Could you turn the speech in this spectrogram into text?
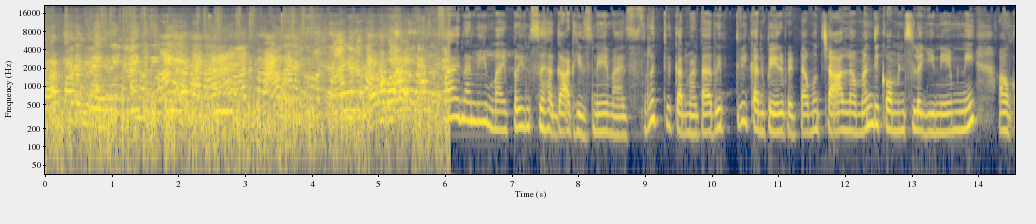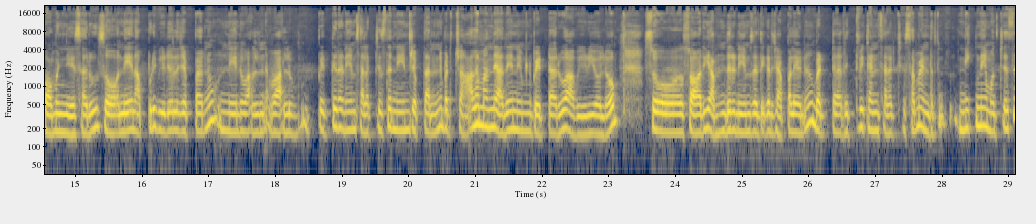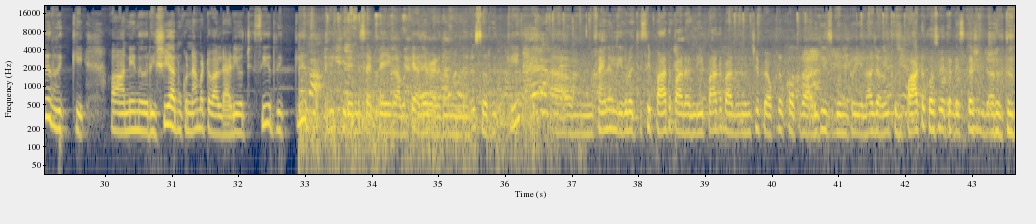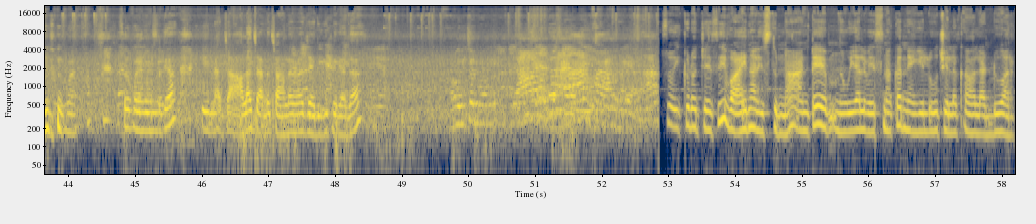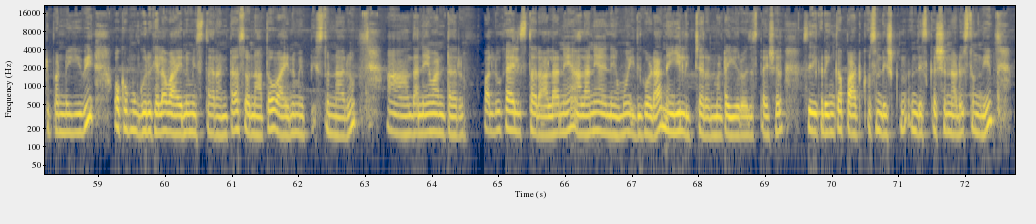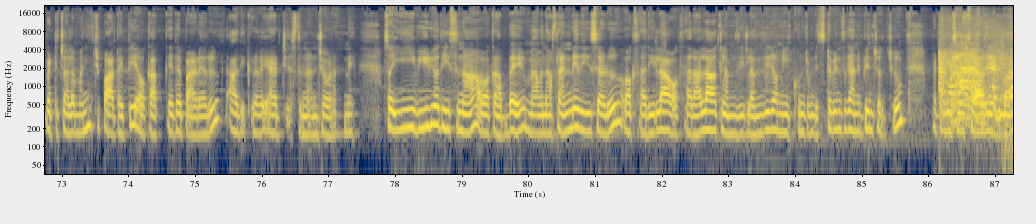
పట్టు finally my prince got his name as Rithvik అనమాట రిత్విక్ అని పేరు పెట్టాము. చాలా మంది కామెంట్స్లో ఈ నేమ్ని కామెంట్ చేశారు. సో నేను అప్పుడు వీడియోలో చెప్పాను. నేను వాళ్ళ వాళ్ళు పెట్టిన నేమ్ సెలెక్ట్ చేస్తే నేమ్ చెప్తానని బట్ చాలా మంది అదే నేమ్ని పెట్టారు ఆ వీడియోలో. సో సారీ అందరి నేమ్స్ అయితే ఇక్కడ చెప్పలేను బట్ రిత్విక్ అని సెలెక్ట్ చేసాము అండ్ నిక్ నేమ్ వచ్చేసి రిక్కీ నేను రిషి అనుకున్నా బట్ వాళ్ళ డాడీ వచ్చేసి రిక్కీ రిత్విక్ రెండు సెట్ అయ్యాయి కాబట్టి అదే పెడదామన్నారు సో రిక్కీ ఫైనల్గా కూడా వచ్చేసి పాట పాడండి పాట పాడండి అని చెప్పి ఒకరికొకరు అడిగేసుకుంటూ ఇలా జరుగుతుంది పాట కోసం ఇక్కడ డిస్కషన్ జరుగుతుంది అనమాట సో ఫైనల్గా ఇలా చాలా చాలా చాలా జరిగింది కదా. సో ఇక్కడ వచ్చేసి వాయినాలు ఇస్తున్నా అంటే ఉయ్యాలు వేసినాక నెయ్యిలు చిలక లడ్డు అరటిపండు ఇవి ఒక ముగ్గురికి ఎలా వాయినం ఇస్తారంట. సో నాతో వాయినం ఇప్పిస్తున్నారు. దాన్ని ఏమంటారు? పళ్ళుకాయలు ఇస్తారు అలానే అలానే అనేమో ఇది కూడా నెయ్యిలు ఇచ్చారనమాట ఈరోజు స్పెషల్. సో ఇక్కడ ఇంకా పాట కోసం డిస్క డిస్కషన్ నడుస్తుంది. బట్ చాలా మంచి పాట అయితే ఒక అక్క అయితే పాడారు. అది ఇక్కడ యాడ్ చేస్తున్నాను చూడండి. సో ఈ వీడియో తీసిన ఒక అబ్బాయి నా ఫ్రెండే తీశాడు. ఒకసారి ఇలా ఒకసారి అలా క్లమ్జీ క్లమ్జీగా మీకు కొంచెం డిస్టర్బెన్స్గా అనిపించవచ్చు బట్ ఐమ్ సో సారీ అబ్బా.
